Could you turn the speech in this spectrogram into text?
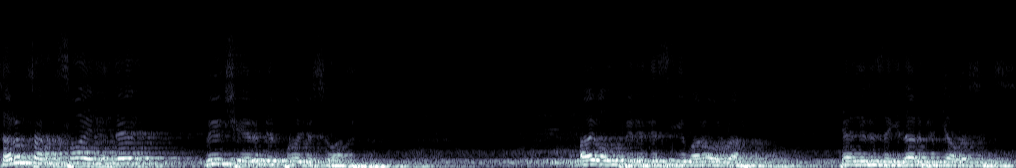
Sarımsaklı sahilinde Büyükşehir'in bir projesi var. Ayvalık Belediyesi imarı orada. Kendiniz de gider bilgi alırsınız.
